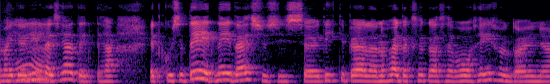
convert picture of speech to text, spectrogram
ma ei tea, lilleseadeid teha. et kui sa teed neid asju, siis äh, tihtipeale noh, öeldakse ka see vooseisund on ju,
